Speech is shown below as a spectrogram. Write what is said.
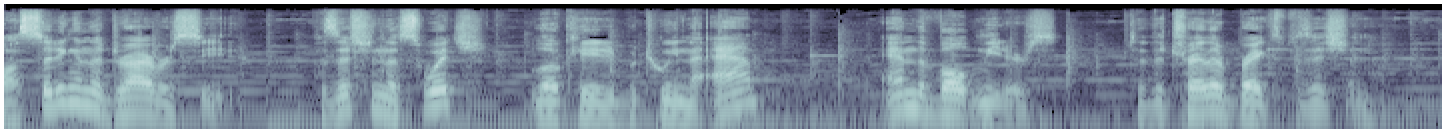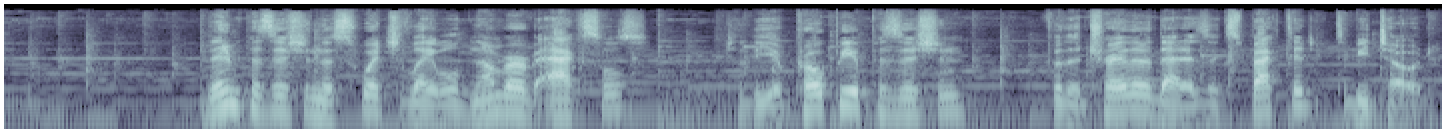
While sitting in the driver's seat, position the switch located between the amp and the voltmeters to the trailer brakes position. Then position the switch labeled number of axles to the appropriate position for the trailer that is expected to be towed.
